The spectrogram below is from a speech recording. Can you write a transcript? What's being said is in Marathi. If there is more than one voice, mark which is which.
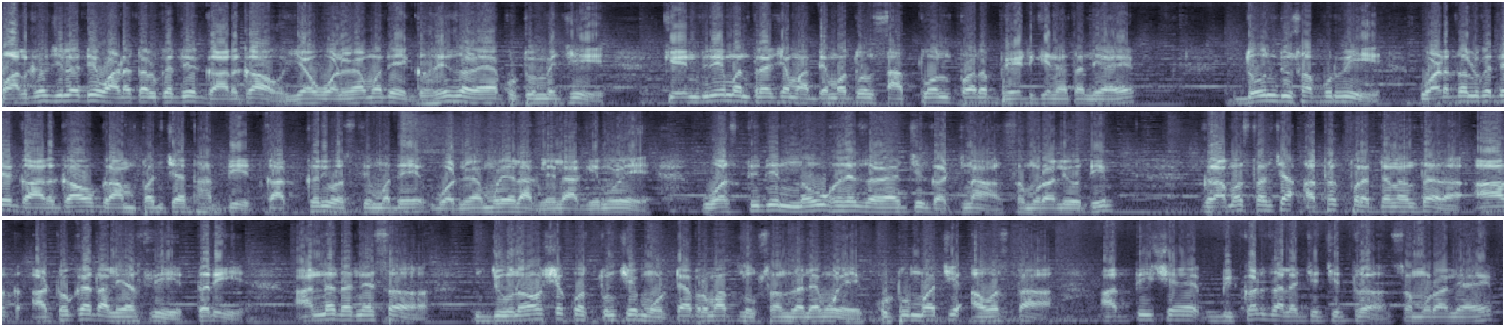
Speaker 1: पालघर जिल्ह्यातील वाडा तालुक्यातील गारगाव या वणव्यामध्ये घरे जळ्या कुटुंबाची केंद्रीय मंत्र्याच्या माध्यमातून सातवनपर भेट घेण्यात आली आहे. दोन दिवसापूर्वी वाडा तालुक्यातील गारगाव ग्रामपंचायत हद्दीत कातकरी वस्तीमध्ये वणव्यामुळे लागलेल्या आगीमुळे वस्तीतील नऊ घरे जळल्याची घटना समोर आली होती. ग्रामस्थांच्या अथक प्रयत्नानंतर आग आटोक्यात आली असली तरी अन्नधान्यासह जीवनावश्यक वस्तूंचे मोठ्या प्रमाणात नुकसान झाल्यामुळे कुटुंबाची अवस्था अतिशय बिकट झाल्याचे चित्र समोर आले आहे.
